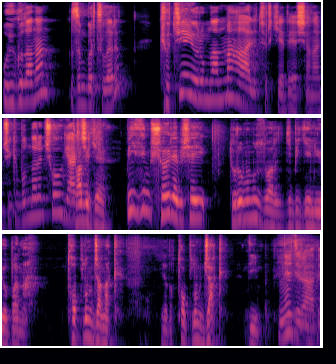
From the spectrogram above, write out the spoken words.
uygulanan zımbırtıların kötüye yorumlanma hali Türkiye'de yaşanan. Çünkü bunların çoğu gerçek. Tabii ki. Bizim şöyle bir şey durumumuz var gibi geliyor bana. Toplumcanak ya da toplumcak diyeyim. Nedir abi?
